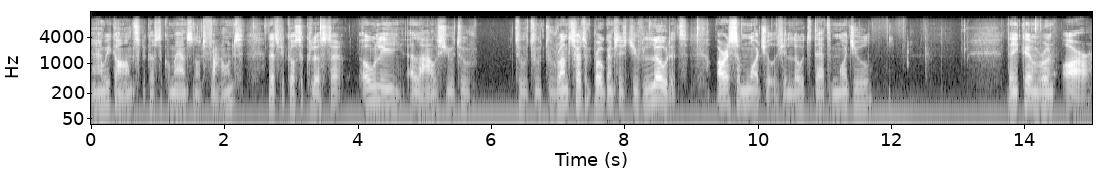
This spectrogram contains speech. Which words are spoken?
and we can't because the command's not found. That's because the cluster only allows you to to, to, to run certain programs that you've loaded. R is a module. If you load that module, then you can run R.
